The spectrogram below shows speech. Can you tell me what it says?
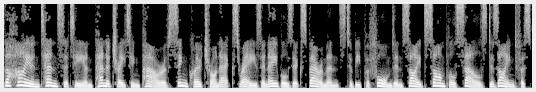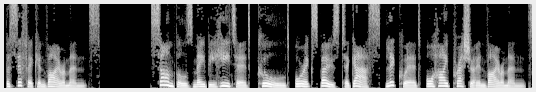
The high intensity and penetrating power of synchrotron X-rays enables experiments to be performed inside sample cells designed for specific environments. Samples may be heated, cooled, or exposed to gas, liquid, or high-pressure environments.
